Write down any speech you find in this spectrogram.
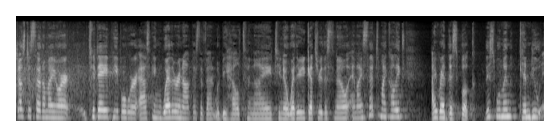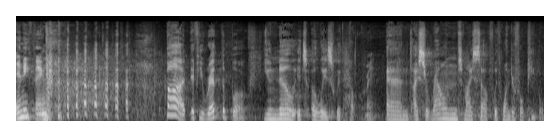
Justice Sotomayor, today people were asking whether or not this event would be held tonight, you know, whether you get through the snow. And I said to my colleagues, I read this book. This woman can do anything. but if you read the book, you know it's always with help. Right. And I surround myself with wonderful people.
